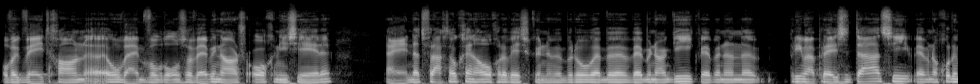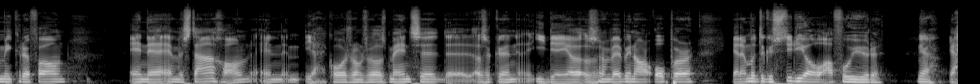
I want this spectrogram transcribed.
of ik weet gewoon hoe wij bijvoorbeeld onze webinars organiseren. Nou ja, en dat vraagt ook geen hogere wiskunde. We bedoel, we hebben Webinar Geek, we hebben een prima presentatie, we hebben een goede microfoon. En, eh, en we staan gewoon. En eh, ja, ik hoor soms wel eens mensen, de- als ik een idee, als een webinar opper, ja, dan moet ik een studio afhuren. Ja. Ja,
